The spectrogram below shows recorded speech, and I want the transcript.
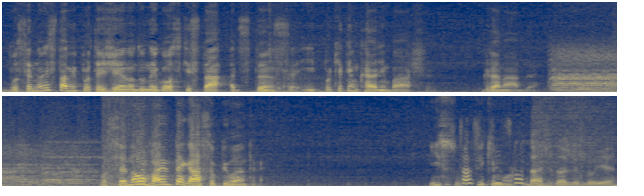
Você não está me protegendo do negócio que está à distância. E por que tem um cara ali embaixo? Granada. Você não vai me pegar, seu pilantra. Isso, Tá fique morto. saudade do Aleluia.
